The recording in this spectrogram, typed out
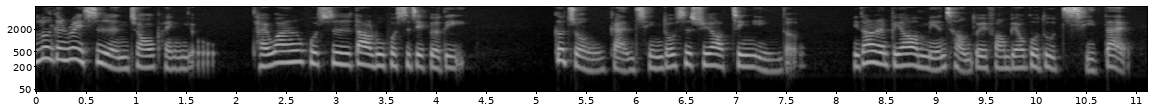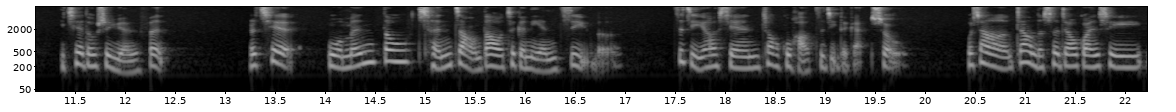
不论跟瑞士人交朋友，台湾或是大陆或世界各地，各种感情都是需要经营的。你当然不要勉强对方，不要过度期待，一切都是缘分。而且我们都成长到这个年纪了，自己要先照顾好自己的感受。我想这样的社交关系，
